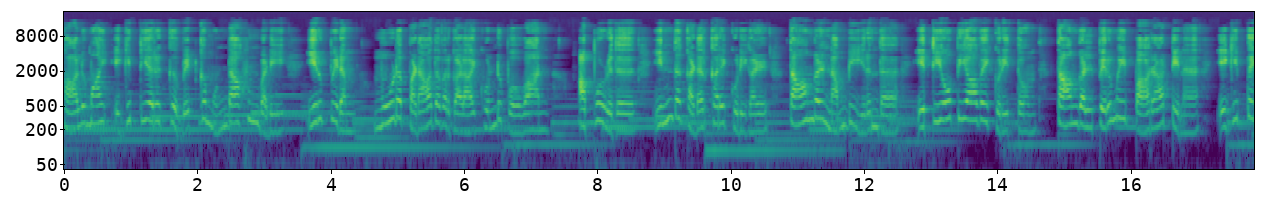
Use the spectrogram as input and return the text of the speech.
காலுமாய் எகிப்தியருக்கு வெட்கம் உண்டாகும்படி இருப்பிடம் மூடப்படாதவர்களாய் கொண்டு போவான். அப்பொழுது இந்த கடற்கரை குடிகள் தாங்கள் நம்பி இருந்த எத்தியோப்பியாவை குறித்தும் தாங்கள் பெருமை பாராட்டின எகிப்தை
